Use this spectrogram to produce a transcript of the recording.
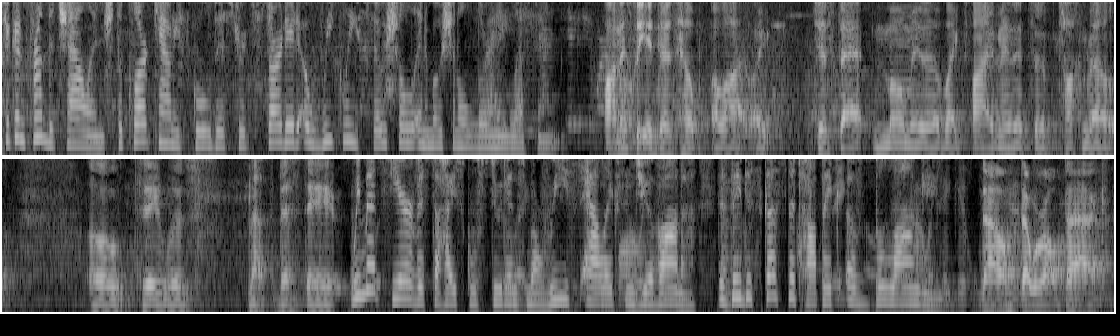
To confront the challenge, the Clark County School District started a weekly social and emotional learning lesson. Honestly, it does help a lot. Like, just that moment of like five minutes of talking about, oh, today was not the best day. We met Sierra Vista High School students Maurice, Alex, and Giovanna as they discussed the topic of belonging. Now that we're all back,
